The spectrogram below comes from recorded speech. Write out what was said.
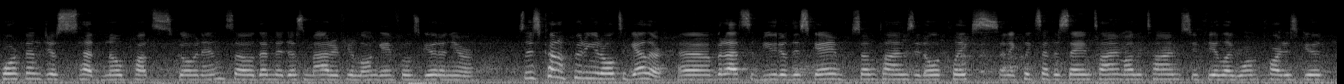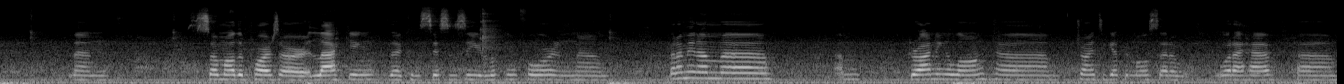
Portland. Just had no putts going in, so then it doesn't matter if your long game feels good and you're so it's kind of putting it all together. Uh, but that's the beauty of this game. Sometimes it all clicks and it clicks at the same time. Other times you feel like one part is good, then some other parts are lacking the consistency you're looking for. And um, but I mean, I'm uh, I'm grinding along, um, trying to get the most out of what I have. Um,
